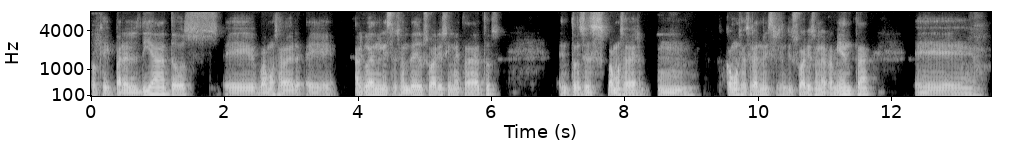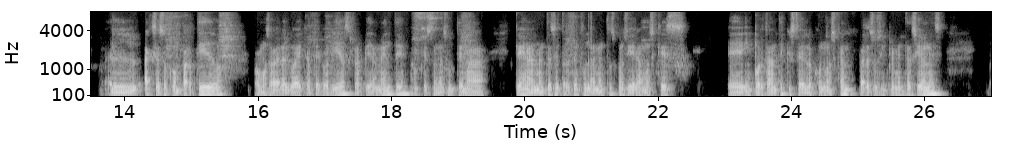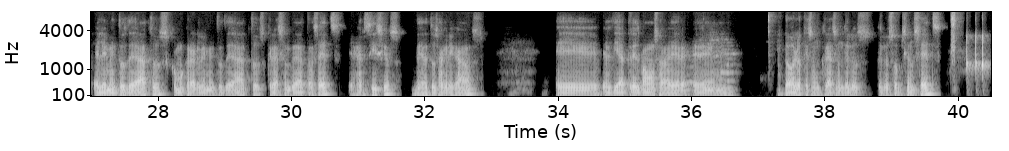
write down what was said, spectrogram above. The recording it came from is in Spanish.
Ok, para el día 2 eh, vamos a ver eh, algo de administración de usuarios y metadatos. Entonces vamos a ver mm, cómo se hace la administración de usuarios en la herramienta, eh, el acceso compartido, vamos a ver algo de categorías rápidamente, aunque esto no es un tema que generalmente se trata en fundamentos, consideramos que es importante que ustedes lo conozcan para sus implementaciones elementos de datos, cómo crear elementos de datos, creación de datasets, ejercicios de datos agregados. Eh, el día 3 vamos a ver em, todo lo que son creación de los, de los option sets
